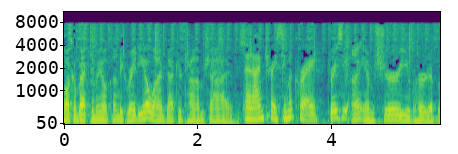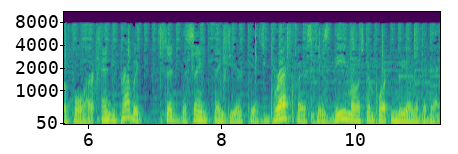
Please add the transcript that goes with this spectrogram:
Welcome back to Mayo Clinic Radio. I'm Dr. Tom Shives. And I'm Tracy McCray. Tracy, I am sure you've heard it before, and you probably said the same thing to your kids. Breakfast is the most important meal of the day.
